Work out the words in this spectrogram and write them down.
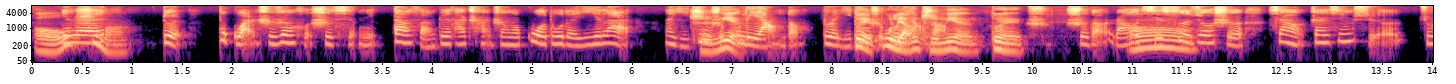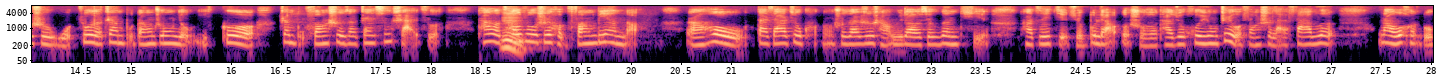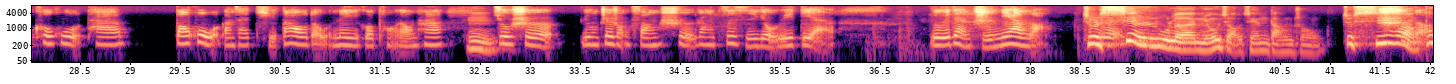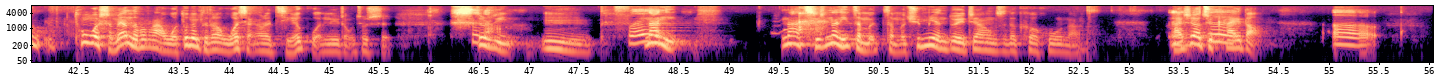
哦，是吗？对。不管是任何事情，你但凡对它产生了过度的依赖，那一定是不良的。对，一定是不良执念。对，是是的。然后其次就是像占星学，就是我做的占卜当中有一个占卜方式叫占星骰子，它的操作是很方便的。然后大家就可能说在日常遇到一些问题，他自己解决不了的时候，他就会用这个方式来发问。那我很多客户他。包括我刚才提到的我那一个朋友，他嗯，就是用这种方式让自己有一点，有一点执念了，就是陷入了牛角尖当中，就希望不通过什么样的方法，我都能得到我想要的结果的那种，就是是就是嗯，所以那你那其实那你怎么怎么去面对这样子的客户呢？还是要去开导？呃。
